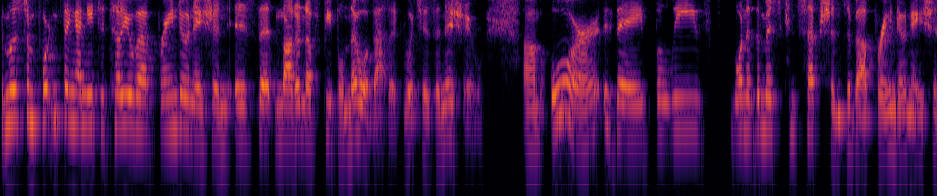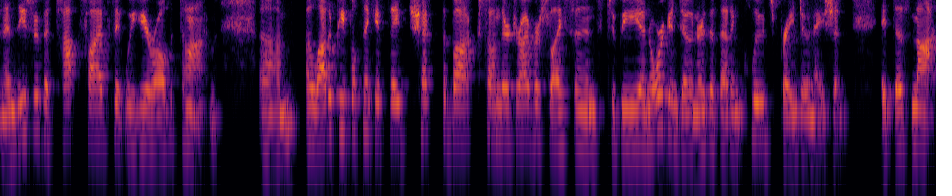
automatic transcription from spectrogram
the most important thing I need to tell you about brain donation is that not enough people know about it, which is an issue. Um, or they believe one of the misconceptions about brain donation, and these are the top five that we hear all the time. Um, a lot of people think if they check the box on their driver's license to be an organ donor, that that includes brain donation. It does not.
